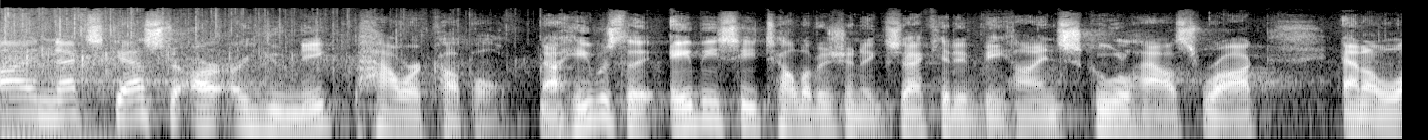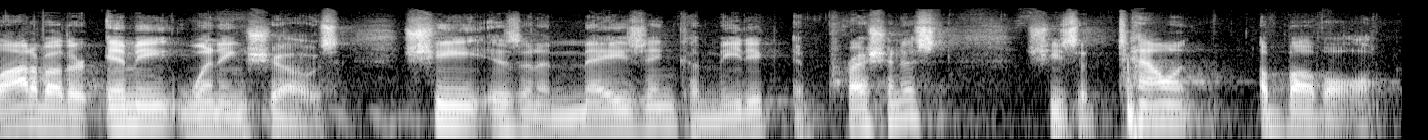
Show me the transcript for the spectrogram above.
My next guests are a unique power couple. Now, he was the ABC television executive behind Schoolhouse Rock and a lot of other Emmy winning shows. She is an amazing comedic impressionist. She's a talent above all.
